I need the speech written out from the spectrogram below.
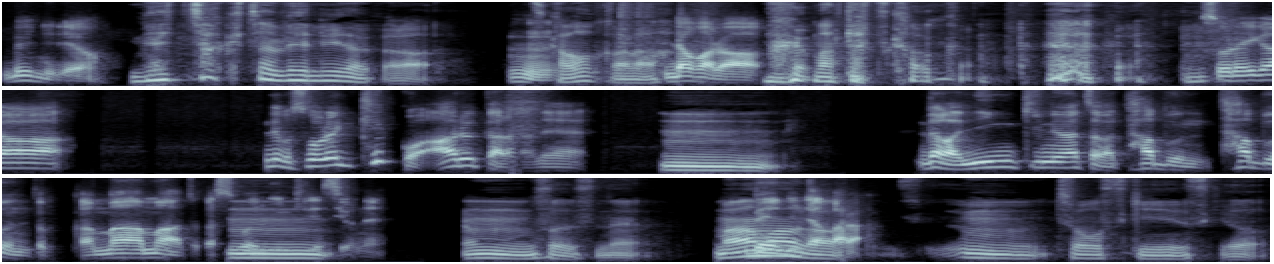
便利だよ。めちゃくちゃ便利だから。うん。使おうかな。だから、また使おうかな。それが、でもそれ結構あるからね。うん。だから人気のやつが多分、多分とか、まあまあとかすごい人気ですよね。うん、そうですね。まあまあ便利だからが。うん、超好きですけど。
